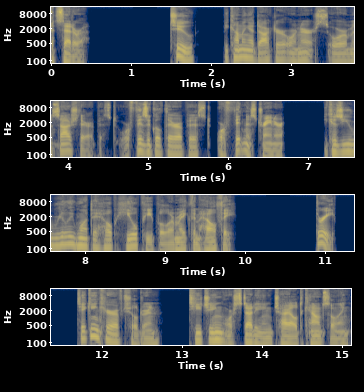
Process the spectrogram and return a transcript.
etc. 2. Becoming a doctor or nurse or massage therapist or physical therapist or fitness trainer because you really want to help heal people or make them healthy. 3. Taking care of children teaching or studying child counseling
